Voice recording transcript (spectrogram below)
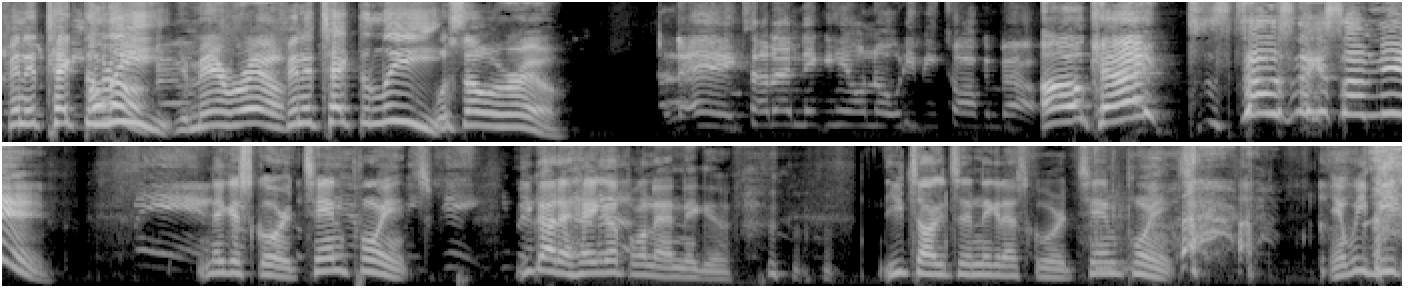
finna take the Hold lead, on. Your man Rail. finna take the lead. What's up with Rail? Hey, tell that nigga he don't know what he be talking about. Okay. S- Tell this nigga something in. Man, Nigga scored ten points. You gotta hang up on that nigga. You talking to a nigga that scored ten points. And we beat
